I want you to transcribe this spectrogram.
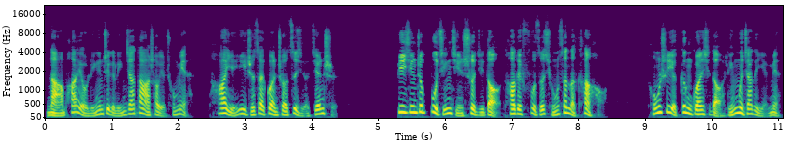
哪怕有林这个林家大少爷出面。他也一直在贯彻自己的坚持，毕竟这不仅仅涉及到他对负责熊三的看好，同时也更关系到铃木家的颜面。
